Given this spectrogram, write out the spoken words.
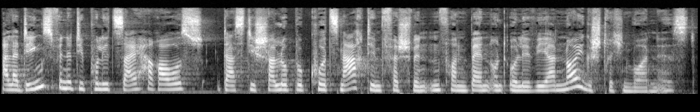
Allerdings findet die Polizei heraus, dass die Schaluppe kurz nach dem Verschwinden von Ben und Olivia neu gestrichen worden ist.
